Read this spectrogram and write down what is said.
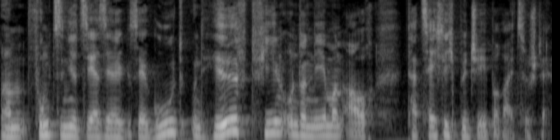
Ähm, funktioniert sehr, sehr, sehr gut und hilft vielen Unternehmern auch tatsächlich Budget bereitzustellen.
